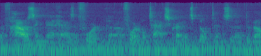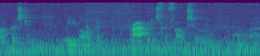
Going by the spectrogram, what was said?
of housing that has afford, uh, affordable tax credits built in so that developers can leave open properties for folks who, who uh,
